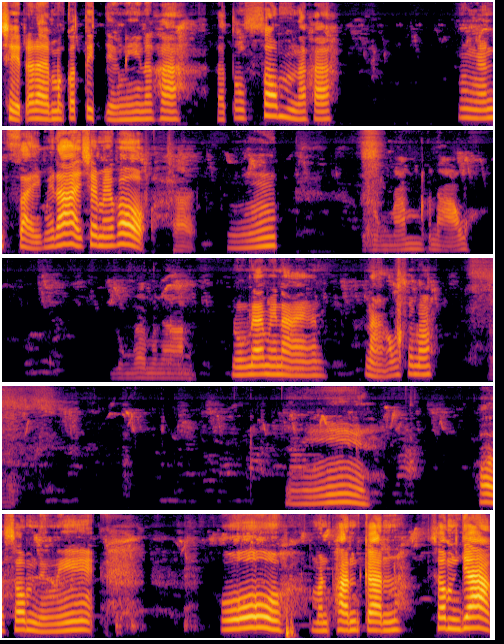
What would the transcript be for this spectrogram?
เศษอะไรมันก็ติดอย่างนี้นะคะ เราต้องซ่อมนะคะไม่งั้นใส่ไม่ได้ใช่ไหมพ่อ ใช่อืมไปลงน้ำก็หนาว ลงได้ไม่นาน ลงได้ไม่นาน หนาวใช่ไหมนี่พ่อซ่อมอย่างนี้ โอ้ มันพันกัน ซ่อมยาก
